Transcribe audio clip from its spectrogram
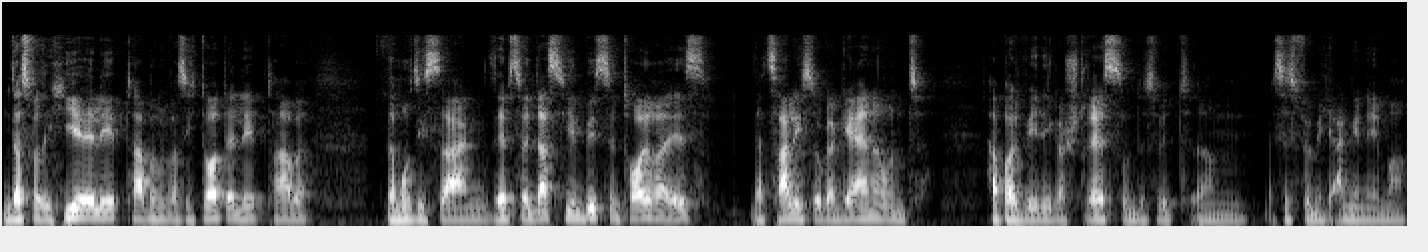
und das, was ich hier erlebt habe und was ich dort erlebt habe, dann muss ich sagen, selbst wenn das hier ein bisschen teurer ist, da zahle ich sogar gerne und habe halt weniger Stress und es wird, ähm, es ist für mich angenehmer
